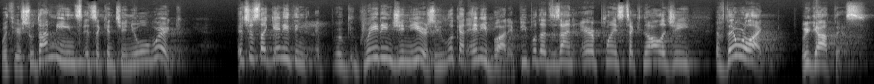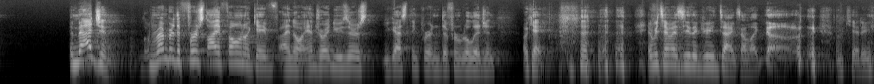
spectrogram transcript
with fear. So that means it's a continual work. It's just like anything. Great engineers, you look at anybody, people that design airplanes, technology, if they were like, we got this. Imagine, remember the first iPhone? Okay, I know Android users, you guys think we're in a different religion. Okay. Every time I see the green tags, I'm like, no. I'm kidding.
